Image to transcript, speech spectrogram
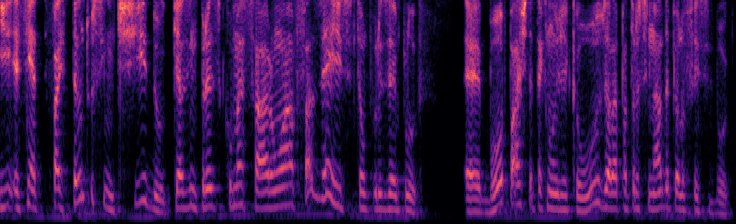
e, assim, é- faz tanto sentido que as empresas começaram a fazer isso. Então, por exemplo, é, boa parte da tecnologia que eu uso ela é patrocinada pelo Facebook.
